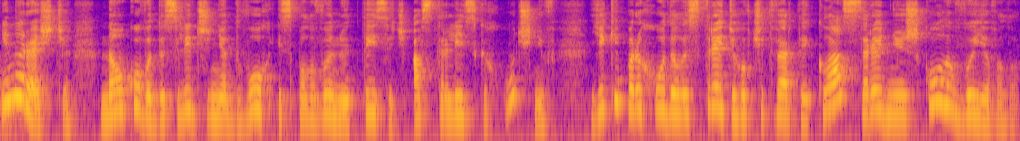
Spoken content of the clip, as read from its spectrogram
І нарешті наукове дослідження двох із половиною тисяч австралійських учнів, які переходили з 3 в 4 клас середньої школи, виявило,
